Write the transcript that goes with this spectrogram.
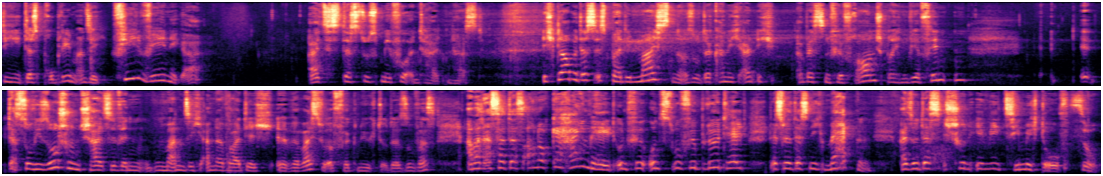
die, das Problem an sich, viel weniger, als dass du es mir vorenthalten hast. Ich glaube, das ist bei den meisten, also da kann ich eigentlich am besten für Frauen sprechen. Wir finden äh, das sowieso schon scheiße, wenn ein Mann sich anderweitig, äh, wer weiß, wo er vergnügt oder sowas. Aber dass er das auch noch geheim hält und für uns so für blöd hält, dass wir das nicht merken. Also das ist schon irgendwie ziemlich doof. So,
